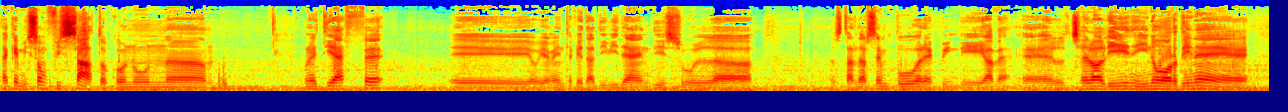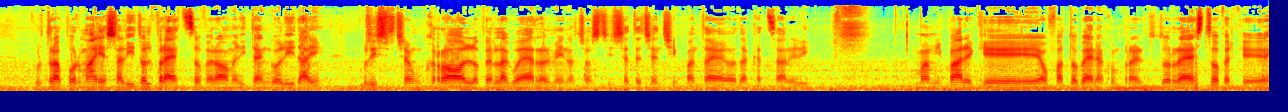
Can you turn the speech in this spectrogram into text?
È che mi sono fissato con un un ETF e ovviamente che dà dividendi sul uh, Standard Poor's quindi vabbè eh, ce l'ho lì in ordine purtroppo ormai è salito il prezzo però me li tengo lì dai. Così se c'è un crollo per la guerra almeno ho questi 750 euro da cazzare lì. Ma mi pare che ho fatto bene a comprare tutto il resto perché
